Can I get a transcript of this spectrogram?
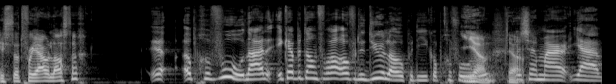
Is dat voor jou lastig? Op gevoel. Nou, ik heb het dan vooral over de duurlopen die ik op gevoel Ja, doe. ja. Dus zeg maar, ja,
